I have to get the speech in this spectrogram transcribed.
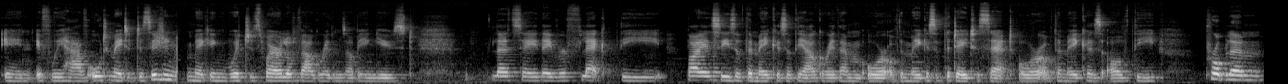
in if we have automated decision making, which is where a lot of algorithms are being used. Let's say they reflect the biases of the makers of the algorithm or of the makers of the data set or of the makers of the problem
